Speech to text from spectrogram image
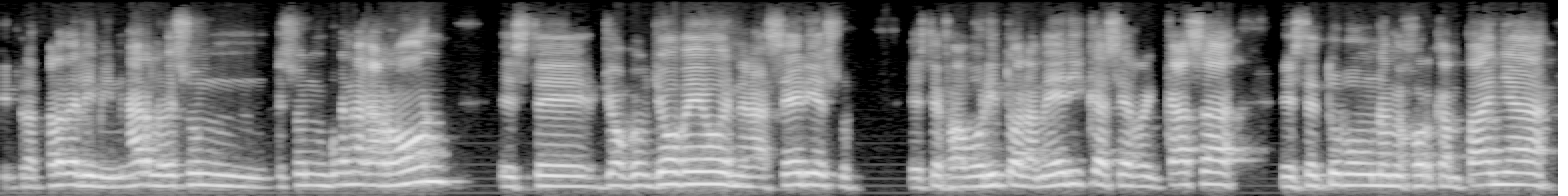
y tratar de eliminarlo. Es un, es un buen agarrón. Este, yo, yo veo en la serie este favorito al América, cierra en casa, este, tuvo una mejor campaña,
